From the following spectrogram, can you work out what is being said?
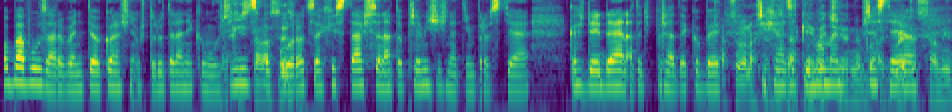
obavu, zároveň ty konečně už to jdu teda někomu říct, chystala po půl ses? roce chystáš se na to, přemýšlíš nad tím prostě každý den a teď pořád jakoby A co, přichází ty momenty, přesně, jo. sami,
